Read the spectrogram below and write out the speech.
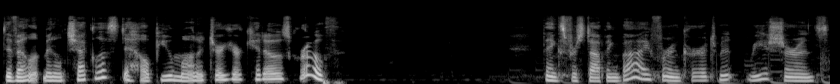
developmental checklist to help you monitor your kiddo's growth. Thanks for stopping by for encouragement, reassurance,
